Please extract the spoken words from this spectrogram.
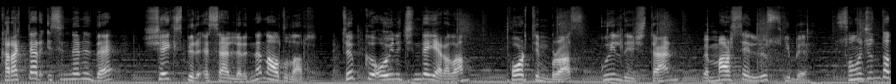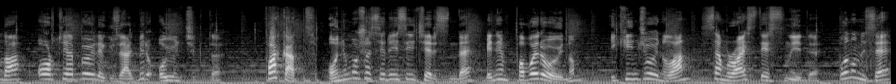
karakter isimlerini de Shakespeare eserlerinden aldılar. Tıpkı oyun içinde yer alan Fortinbras, Guildenstern ve Marcellus gibi. Sonucunda da ortaya böyle güzel bir oyun çıktı. Fakat Onimusha serisi içerisinde benim favori oyunum ikinci oyun olan Samurai's Destiny'ydi. Bunun ise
